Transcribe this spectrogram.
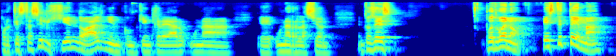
porque estás eligiendo a alguien con quien crear una, eh, una relación. Entonces, pues bueno, este tema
